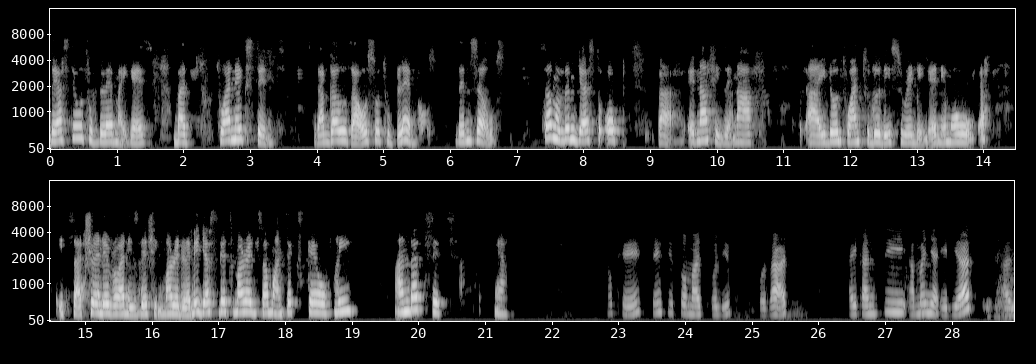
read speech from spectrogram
they are still to blame i guess but to an extent the girls are also to blame themselves some of them just opt uh, enough is enough i don't want to do this reading anymore it's a trend everyone is getting married let me just get married someone takes care of me and that's it yeah Okay, thank you so much, Olive, for that. I can see Amanya Edias as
